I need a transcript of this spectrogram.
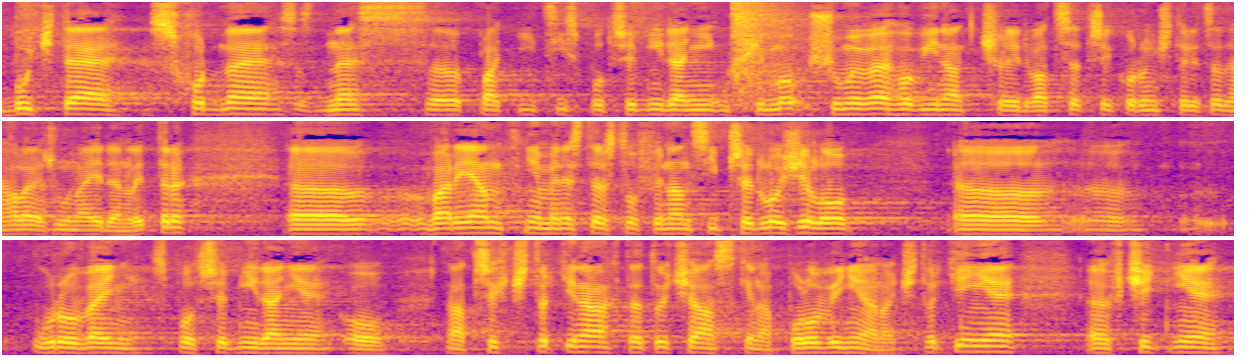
buď té schodné dnes platící spotřební daní u šumivého vína, čili 23 korun 40 haléřů na 1 litr. Variantně ministerstvo financí předložilo úroveň spotřební daně o na třech čtvrtinách této částky, na polovině a na čtvrtině, eh, včetně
